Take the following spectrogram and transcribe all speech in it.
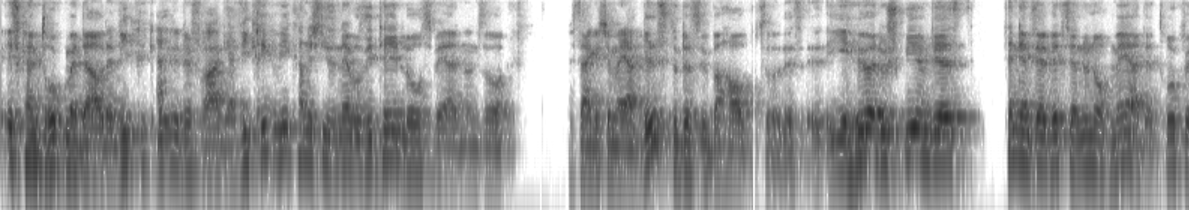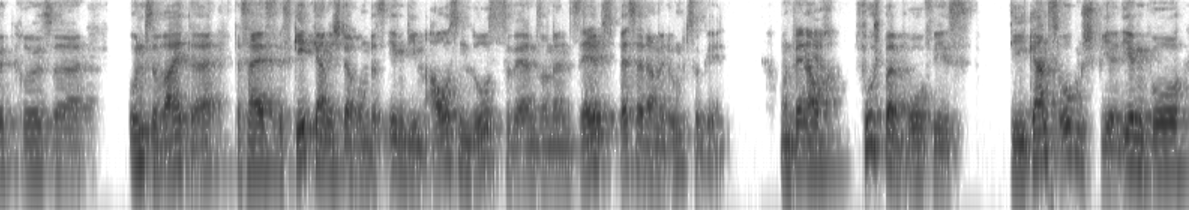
ist kein Druck mehr da. Oder wie krieg ich die Frage, ja, wie krieg, wie kann ich diese Nervosität loswerden und so. Ich sage ich immer, ja, willst du das überhaupt so? Das, je höher du spielen wirst, tendenziell wird es ja nur noch mehr, der Druck wird größer, und so weiter. Das heißt, es geht gar nicht darum, das irgendwie im Außen loszuwerden, sondern selbst besser damit umzugehen. Und wenn auch Fußballprofis, die ganz oben spielen, irgendwo,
